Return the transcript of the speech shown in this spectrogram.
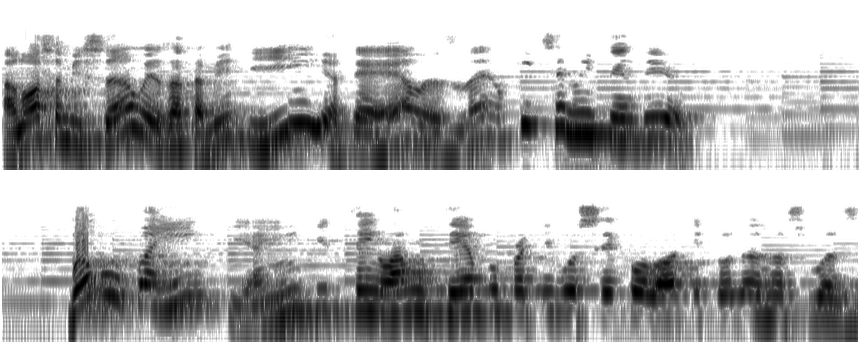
A nossa missão é exatamente ir até elas, né? O que, que você não entendeu? Vamos para a INC. A INC tem lá um tempo para que você coloque todas as suas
